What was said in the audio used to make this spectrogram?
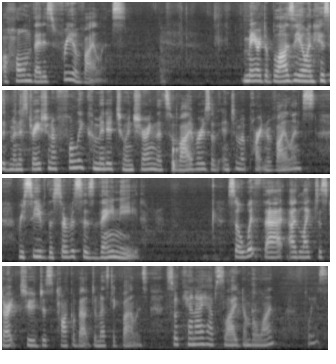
a home that is free of violence. Mayor de Blasio and his administration are fully committed to ensuring that survivors of intimate partner violence receive the services they need so with that, I'd like to start to just talk about domestic violence. So can I have slide number one, please?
